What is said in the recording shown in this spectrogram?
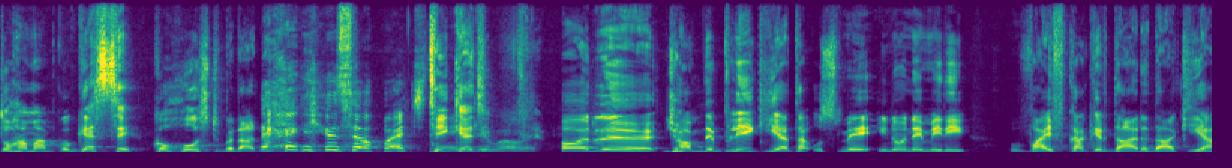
तो हम आपको गेस्ट से को होस्ट बना दें थैंक यू सो मच ठीक है जी? और जो हमने प्ले किया था उसमें इन्होंने मेरी वाइफ का किरदार अदा किया।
